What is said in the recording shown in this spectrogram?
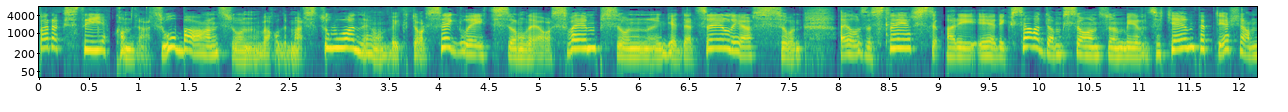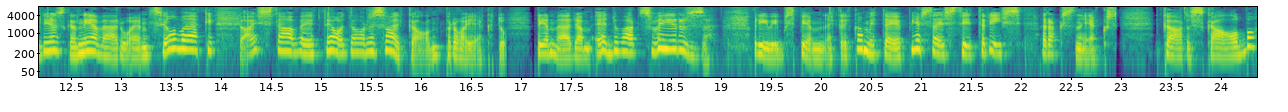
Parakstīja Konrāds Ubāns un Valdemars Stone un Viktors Seglīts un Leos Vemps un Ģedars Elijas un Elza Stērsta, arī Ēriks Ādamsons un Mirdza Ķempe tiešām tiešām diezgan ievērojami cilvēki aizstāvēja Teodora Zaļkalna projektu. Piemēram, Eduards Virza, brīvības pieminekļa komiteja piesaistīja trīs rakstniekus - Kāra Skalbu,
